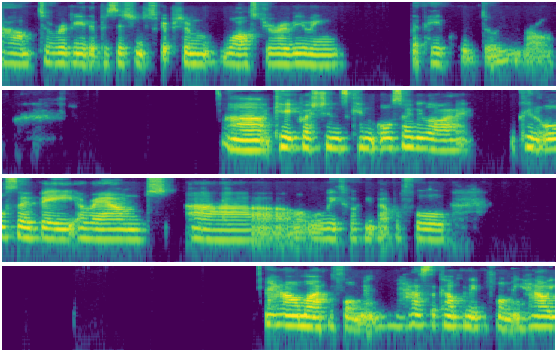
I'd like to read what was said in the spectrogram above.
um, to review the position description whilst you're reviewing the people doing the role. Uh, key questions can also be like, can also be around uh, what were we talking about before? How am I performing? How's the company performing? How,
